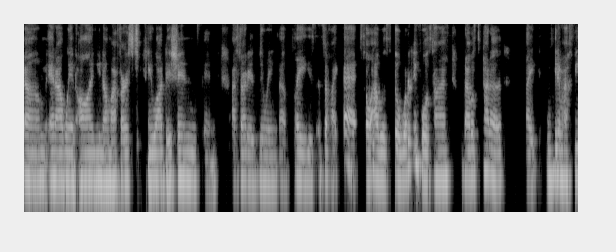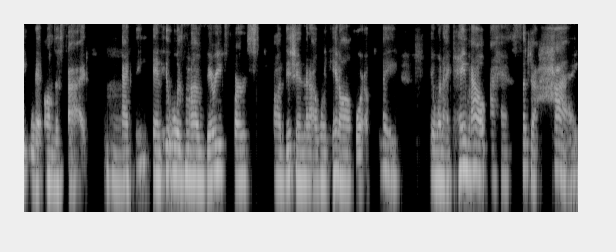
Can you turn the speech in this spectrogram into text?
Um, and I went on, you know, my first few auditions and I started doing uh, plays and stuff like that. So I was still working full time, but I was kind of like getting my feet wet on the side Mhm. acting. And it was my very first audition that I went in on for a play. And when I came out, I had such a high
